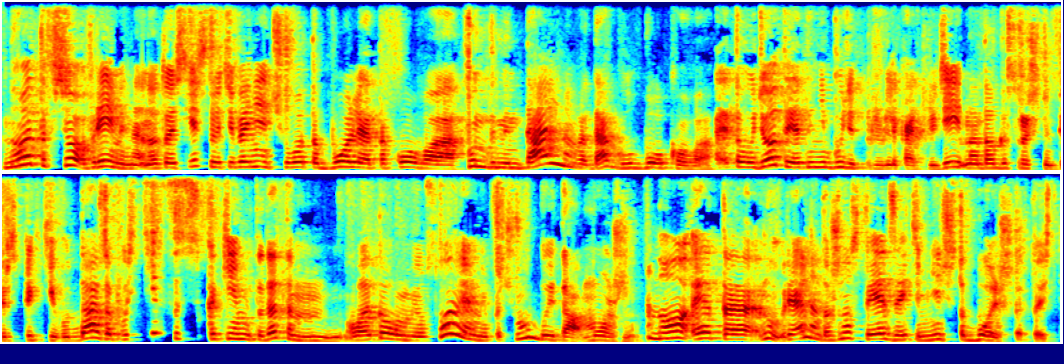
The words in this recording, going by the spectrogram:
но это все временно. Ну, то есть если у тебя нет чего-то более такого фундаментального, да, глубокого, это уйдет, и это не будет привлекать людей на долгосрочную перспективу. Да, запуститься с какими-то, да, там, лайтовыми условиями, почему бы и да, можно. Но это, ну, реально должно стоять за этим нечто большее. То есть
